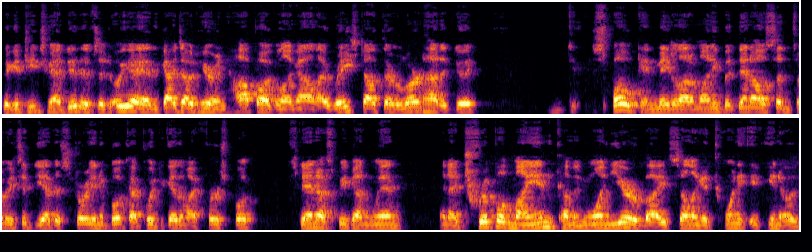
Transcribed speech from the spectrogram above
that could teach me how to do this? Said, oh, yeah, yeah, the guy's out here in Hauppauge, Long Island. I raced out there, learned how to do it spoke and made a lot of money. But then all of a sudden, somebody said, "You have the story in a book." I put together my first book, Stand Up, Speak on Win, and I tripled my income in one year by selling a twenty. You know,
